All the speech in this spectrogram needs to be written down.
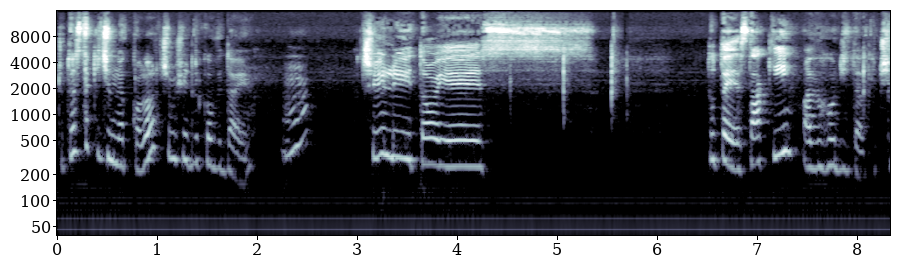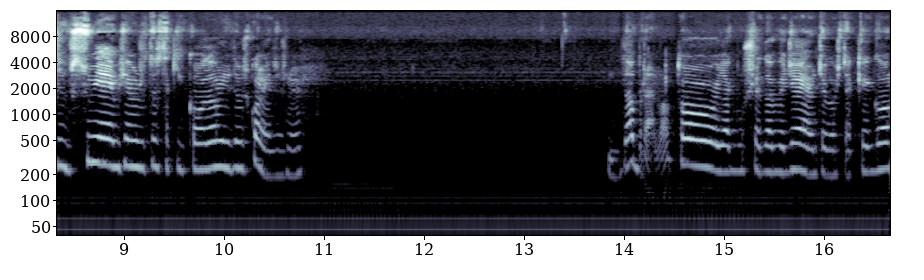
Czy to jest taki ciemny kolor, czy mi się tylko wydaje? Hmm? Czyli to jest... Tutaj jest taki, a wychodzi taki. Czyli w sumie myślałem, że to jest taki kolor i to już koniec już, nie? Dobra, no to jak już się dowiedziałem czegoś takiego,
